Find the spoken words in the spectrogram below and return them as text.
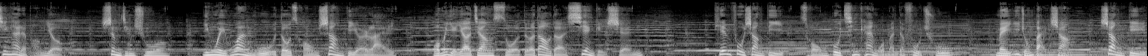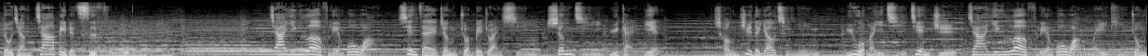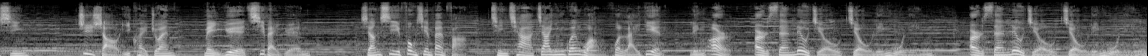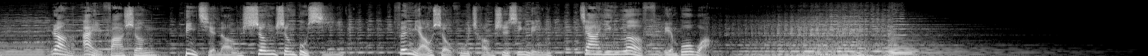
亲爱的朋友，圣经说，因为万物都从上帝而来，我们也要将所得到的献给神。天赋上帝从不轻看我们的付出，每一种摆上，上帝都将加倍的赐福。佳音 Love 联播网现在正准备转型、升级与改变，诚挚的邀请您与我们一起建置佳音 Love 联播网媒体中心，至少一块砖，每月七百元。详细奉献办法，请洽佳音官网或来电零二二三六九九零五零二三六九九零五零，让爱发生，并且能生生不息。分秒守护城市心灵，佳音 Love 联播网。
